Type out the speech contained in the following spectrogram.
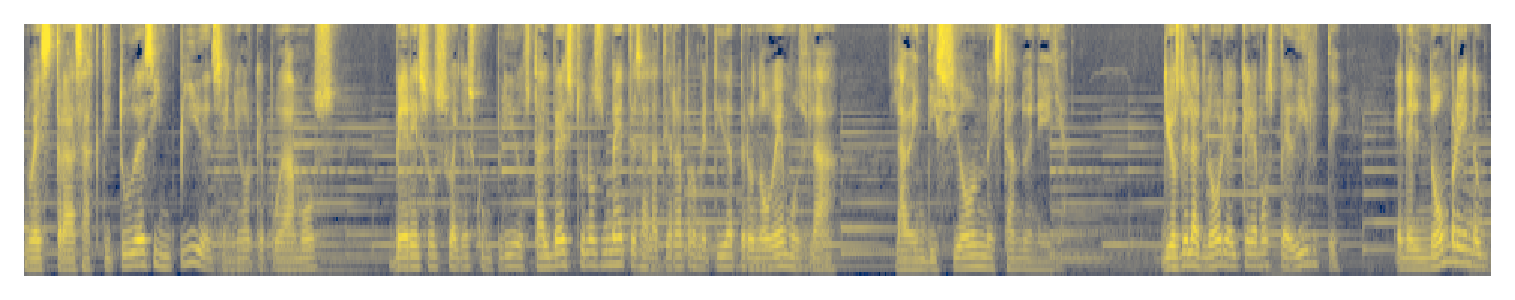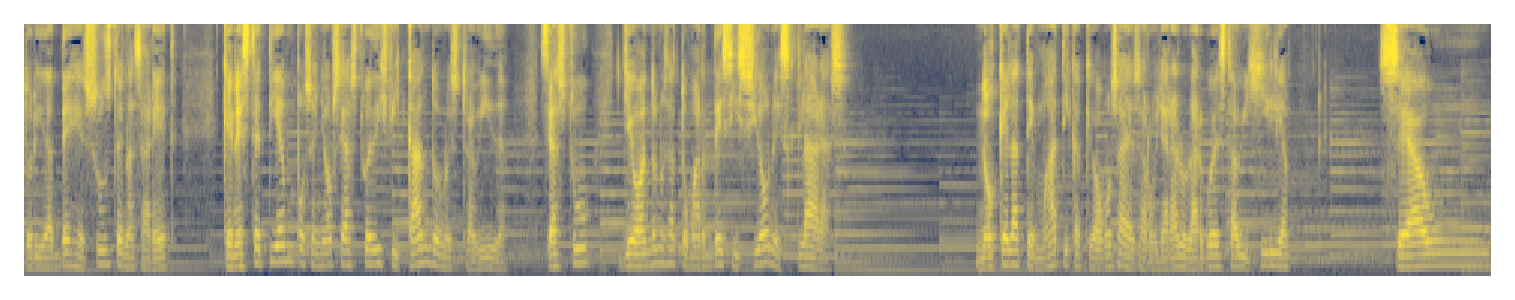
nuestras actitudes impiden, Señor, que podamos ver esos sueños cumplidos. Tal vez tú nos metes a la tierra prometida, pero no vemos la, la bendición estando en ella. Dios de la gloria, hoy queremos pedirte en el nombre y en la autoridad de Jesús de Nazaret, que en este tiempo, Señor, seas tú edificando nuestra vida, seas tú llevándonos a tomar decisiones claras. No que la temática que vamos a desarrollar a lo largo de esta vigilia sea un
